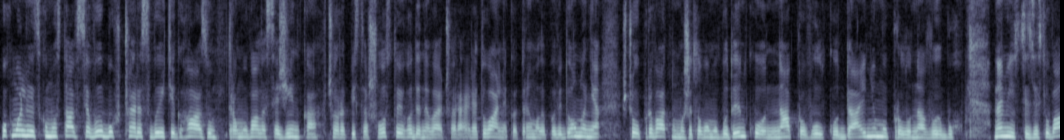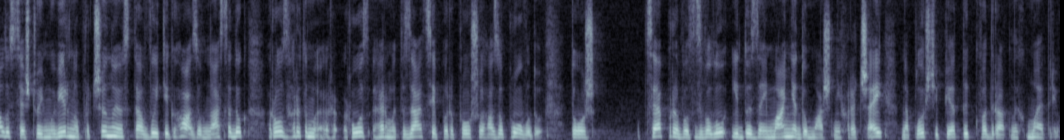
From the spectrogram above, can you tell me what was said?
У Хмельницькому стався вибух через витік газу. Травмувалася жінка. Вчора після шостої години вечора рятувальники отримали повідомлення, що у приватному житловому будинку на провулку дальньому пролунав вибух. На місці з'ясувалося, що ймовірно причиною став витік газу внаслідок розгерм- розгерметизації перепрошую газопроводу. Тож це призвело і до займання домашніх речей на площі 5 квадратних метрів.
